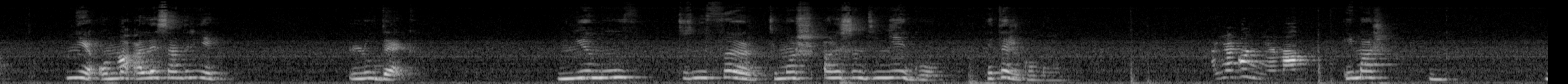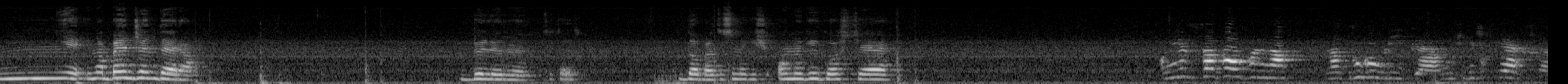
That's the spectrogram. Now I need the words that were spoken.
Nie, on ma Alessandrinie. Ludek. Nie mów, to jest nie fair. Ty masz Alessandriniego. Ja też go mam. A ja go nie mam. I masz... Nie, i ma Bengendera. Bylry, co to jest? Dobra, to są jakieś omegi goście. On jest na, na drugą ligę. Musi być pierwszy.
